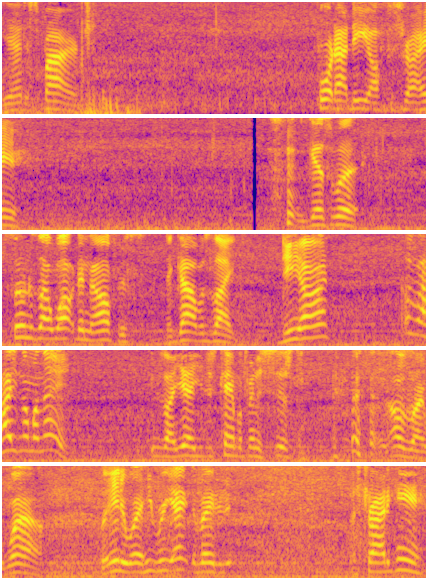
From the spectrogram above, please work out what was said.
Yeah, it expired. Port ID office right here. Guess what? As soon as I walked in the office, the guy was like, Dion? I was like, how you know my name? He was like, yeah, you just came up in the system. I was like, wow. But anyway, he reactivated it. Let's try it again.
